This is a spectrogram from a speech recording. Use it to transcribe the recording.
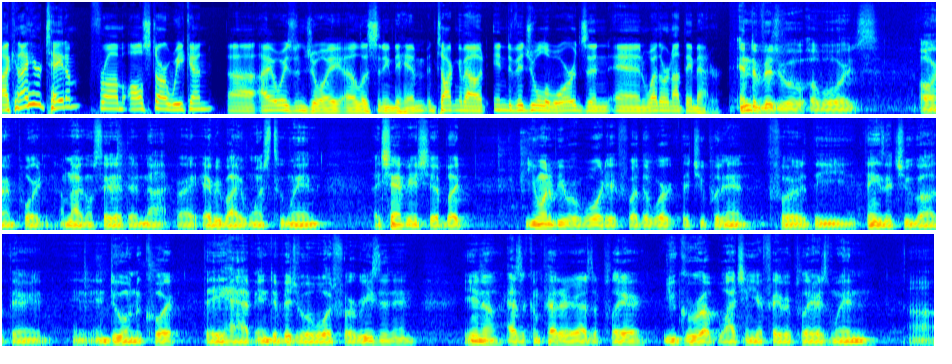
Uh, can I hear Tatum from All Star Weekend? Uh, I always enjoy uh, listening to him and talking about individual awards and, and whether or not they matter. individual awards are important. I'm not going to say that they're not, right? Everybody wants to win a championship, but you want to be rewarded for the work that you put in, for the things that you go out there and, and, and do on the court. They have individual awards for a reason, and you know, as a competitor, as a player, you grew up watching your favorite players win uh,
